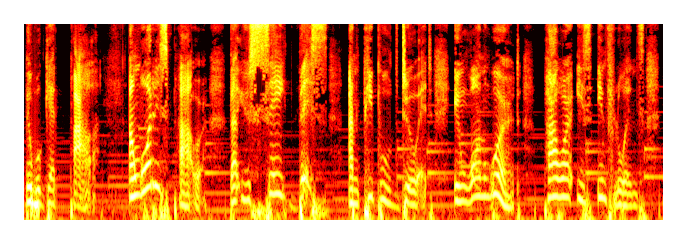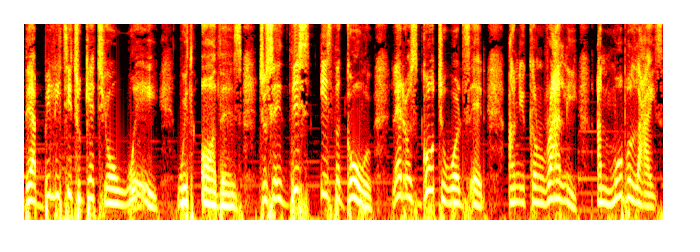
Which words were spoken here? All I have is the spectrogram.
they will get power. And what is power? That you say this and people do it. In one word, power is influence, the ability to get your way with others, to say, This is the goal, let us go towards it. And you can rally and mobilize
